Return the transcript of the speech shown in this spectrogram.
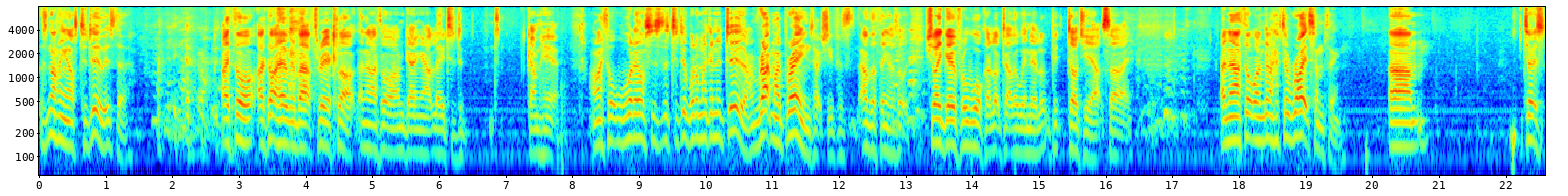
there's nothing else to do, is there? I thought, I got home at about three o'clock, and then I thought, I'm going out later to, to come here. And I thought, well, what else is there to do? What am I going to do? I racked my brains, actually, for other things. I thought, should I go for a walk? I looked out the window, it looked a bit dodgy outside. And then I thought, well, I'm going to have to write something. Um, so it's,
